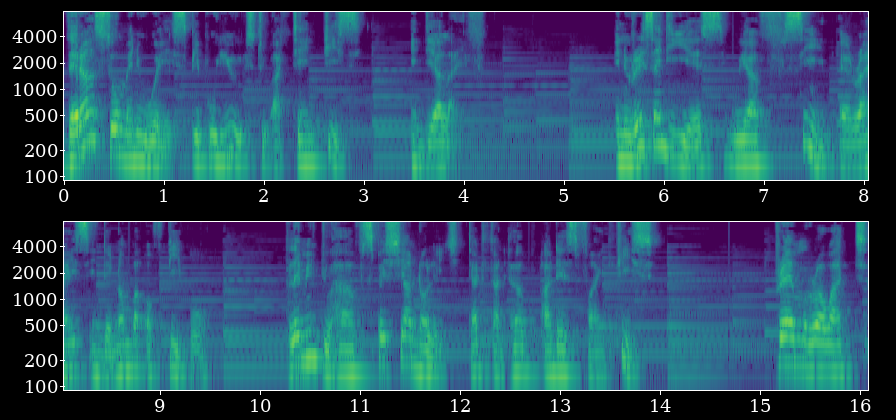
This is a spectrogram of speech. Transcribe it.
There are so many ways people use to attain peace in their life. In recent years, we have seen a rise in the number of people claiming to have special knowledge that can help others find peace. Prem Rawat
